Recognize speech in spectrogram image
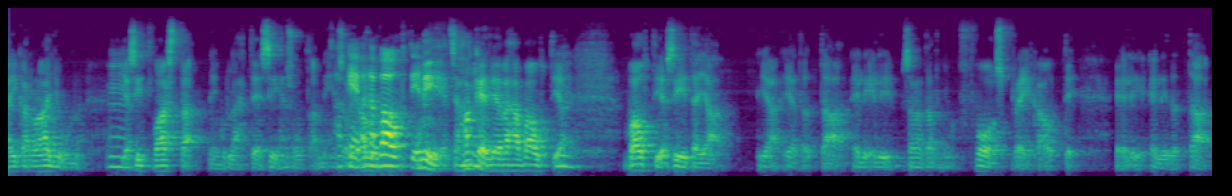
aika rajun mm. ja sitten vasta niin kun lähtee siihen suuntaan, mihin hakee se vähän halunnut. vauhtia. Niin, että se hakee mm. vielä vähän vauhtia, mm. vauhtia siitä ja, ja, ja tota, eli, eli sanotaan false breakout. Eli, eli tota,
